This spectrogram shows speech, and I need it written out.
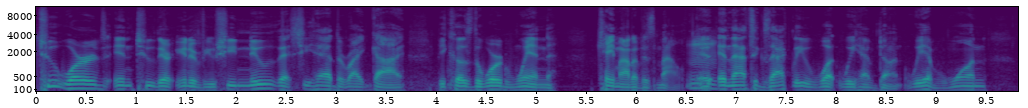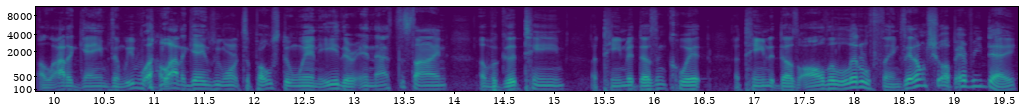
two words into their interview. She knew that she had the right guy because the word "win" came out of his mouth, mm. and, and that's exactly what we have done. We have won a lot of games, and we've won a lot of games we weren't supposed to win either, and that's the sign of a good team, a team that doesn't quit a team that does all the little things. They don't show up every day,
